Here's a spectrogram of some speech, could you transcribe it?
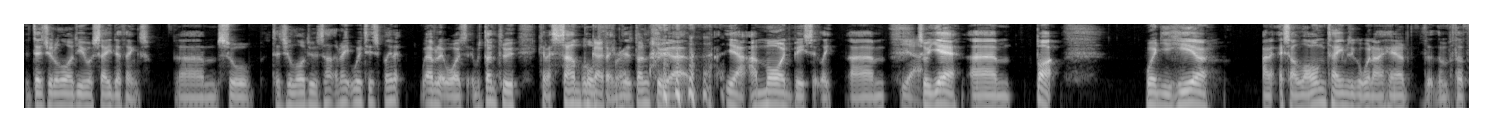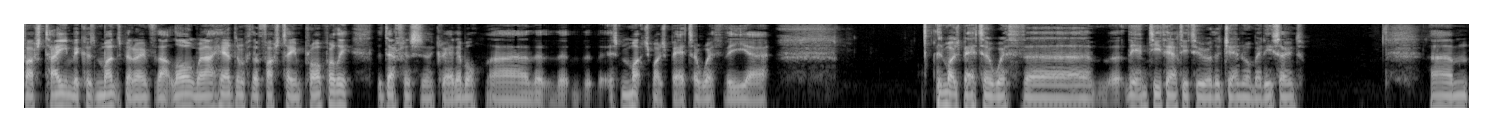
the digital audio side of things. Um, so digital audio is that the right way to explain it? Whatever it was, it was done through kind of sample we'll things. It. it. was done through a, yeah a mod basically. Um, yeah. So yeah, um, but when you hear and it's a long time ago when I heard them for the first time because Munt's been around for that long. When I heard them for the first time properly, the difference is incredible. Uh, the, the, it's much much better with the. Uh, it's much better with the the MT32 or the general MIDI sound. Um,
